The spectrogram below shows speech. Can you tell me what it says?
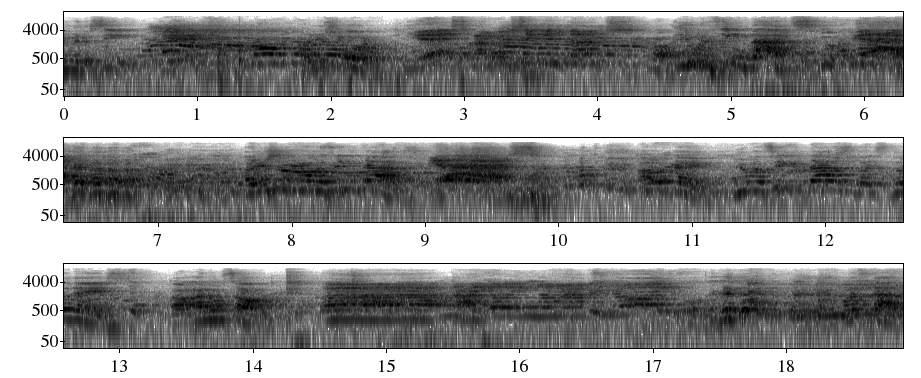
You will sing. Yes. Are you sure? Yes, I will sing and dance. Oh, you will sing and dance. Yeah. Are you sure you will sing and dance? Yes. Okay, you will sing and dance. Let's do this. Oh, anong song? Ah, tayo'y mga Pinoy. What's that?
